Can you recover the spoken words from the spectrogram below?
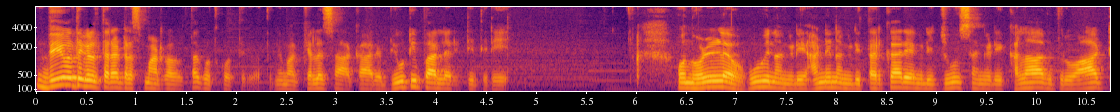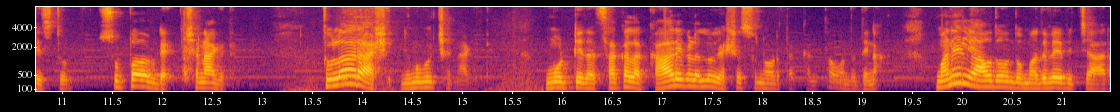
ದೇವತೆಗಳ ಥರ ಡ್ರೆಸ್ ಮಾಡ್ಕೊಳ್ತಾ ಗೊತ್ಕೋತೀರಿ ಇವತ್ತು. ನಿಮ್ಮ ಕೆಲಸ, ಕಾರ್ಯ ಬ್ಯೂಟಿ ಪಾರ್ಲರ್ ಇಟ್ಟಿದ್ದೀರಿ. ಒಂದು ಒಳ್ಳೆ ಹೂವಿನ ಅಂಗಡಿ, ಹಣ್ಣಿನ ಅಂಗಡಿ, ತರಕಾರಿ ಅಂಗಡಿ ಜ್ಯೂಸ್ ಅಂಗಡಿ, ಕಲಾವಿದರು ಆರ್ಟಿಸ್ಟು ಸೂಪರ್ ಡೇ ಚೆನ್ನಾಗಿದೆ. ತುಲಾ ರಾಶಿ ನಿಮಗೂ ಚೆನ್ನಾಗಿದೆ. ಮುಟ್ಟಿದ ಸಕಲ ಕಾರ್ಯಗಳಲ್ಲೂ ಯಶಸ್ಸು ನೋಡ್ತಕ್ಕಂಥ ಒಂದು ದಿನ. ಮನೇಲಿ ಯಾವುದೋ ಒಂದು ಮದುವೆ ವಿಚಾರ,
